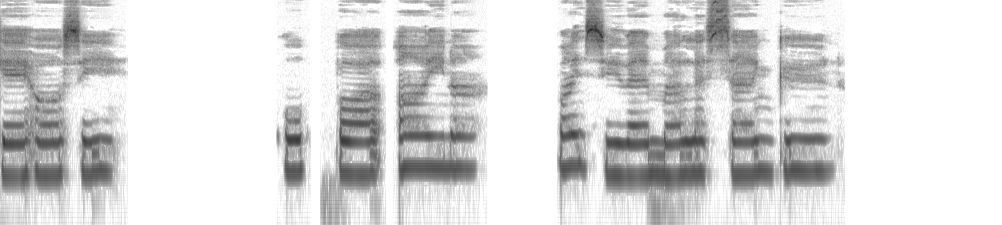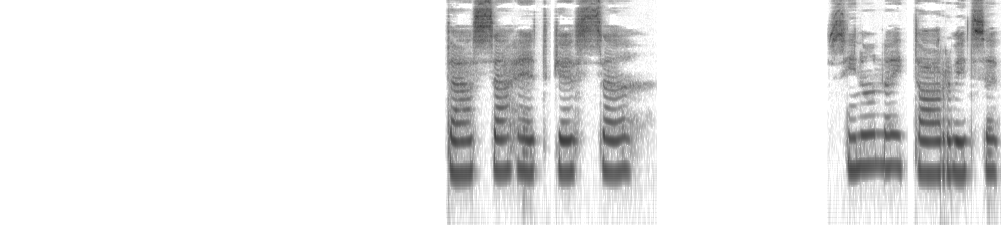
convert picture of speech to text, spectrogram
kehosi uppoaa aina vain syvemmälle sänkyyn. Tässä hetkessä sinun ei tarvitse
